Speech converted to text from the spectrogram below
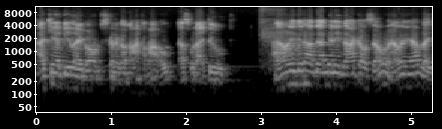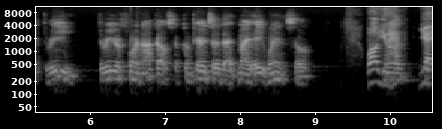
I can't be like, oh, I'm just gonna go knock him out. That's what I do. I don't even have that many knockouts. I only, I only have like three, three or four knockouts compared to that, my eight wins. So well, you ha- you,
